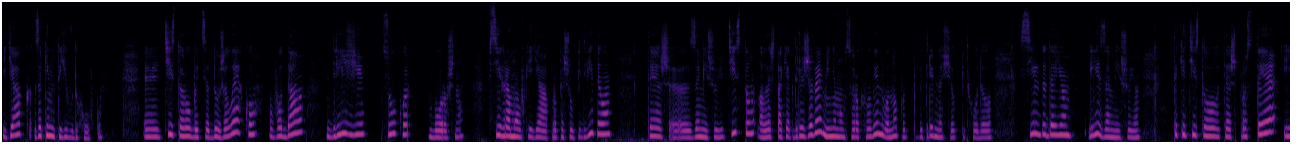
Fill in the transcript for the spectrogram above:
як закинути їх в духовку. Е, тісто робиться дуже легко, вода, дріжджі, цукор, борошно. Всі грамовки я пропишу під відео. Теж е, замішую тісто, але ж так як дріжджеве, мінімум 40 хвилин воно потрібно, щоб підходило. Сіль додаю і замішую. Таке тісто теж просте, і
